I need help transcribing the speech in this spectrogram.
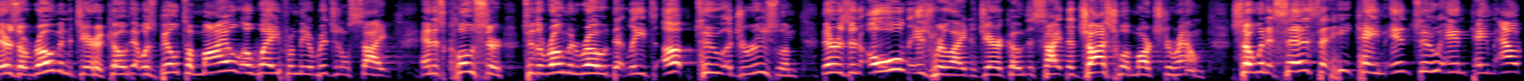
There's a Roman Jericho that was built a mile away from the original site and is closer to the Roman road that leads up to uh, Jerusalem. There is an old Israelite Jericho, the site that Joshua marched around. So when it says that he came into and came out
